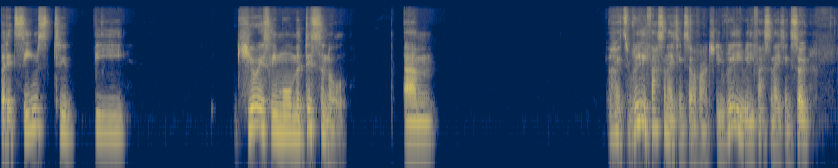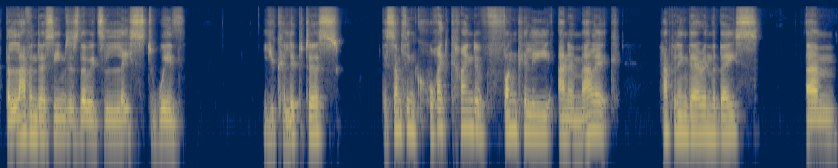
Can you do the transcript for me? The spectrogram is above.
but it seems to be curiously more medicinal. Um, oh, it's really fascinating so far, actually, really, really fascinating. So the lavender seems as though it's laced with eucalyptus. There's something quite kind of funkily animalic happening there in the base. Um,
